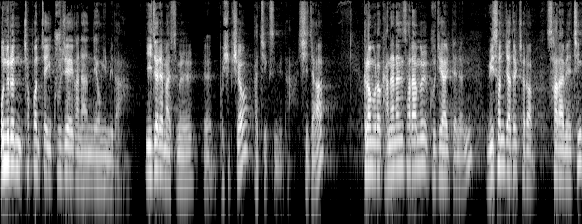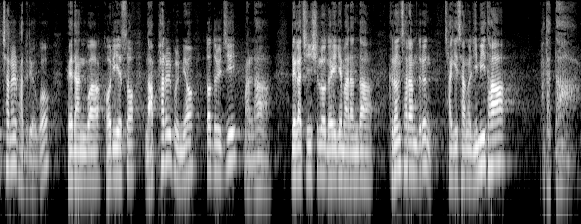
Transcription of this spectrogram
오늘은 첫 번째 이 구제에 관한 내용입니다. 2절의 말씀을 보십시오. 같이 읽습니다. 시작. 그러므로 가난한 사람을 구제할 때는 위선자들처럼 사람의 칭찬을 받으려고 회단과 거리에서 나팔을 불며 떠들지 말라. 내가 진실로 너에게 말한다. 그런 사람들은 자기 상을 이미 다 받았다.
